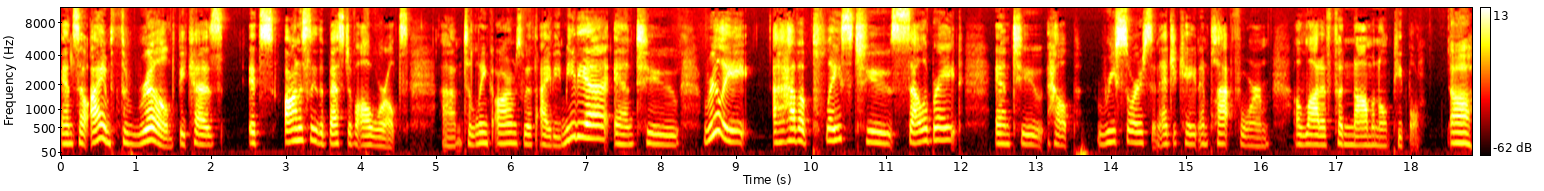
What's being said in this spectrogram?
And so I am thrilled because it's honestly the best of all worlds. Um, to link arms with Ivey Media and to really have a place to celebrate and to help resource and educate and platform a lot of phenomenal people. Oh,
